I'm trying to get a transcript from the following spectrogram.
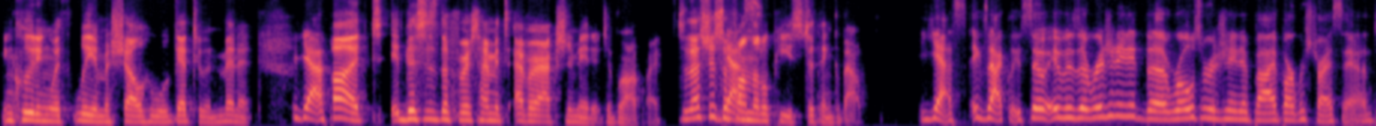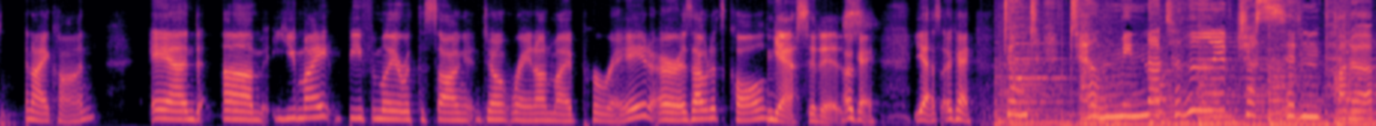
including with Lea Michele, who we'll get to in a minute. yeah. But this is the first time it's ever actually made it to Broadway. So that's just a Yes. fun little piece to think about. Yes, exactly. So it was originated, the roles originated by Barbra Streisand, an icon. And um, you might be familiar with the song Don't Rain on My Parade, or is that what it's called? Yes, it is. Okay. Yes. Okay. Don't tell me not to live, just sit and putter.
